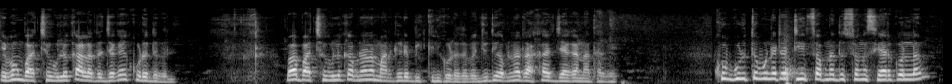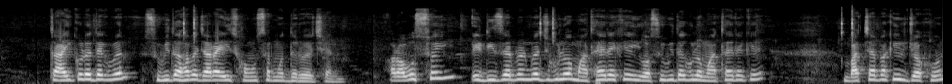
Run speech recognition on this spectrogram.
এবং বাচ্চাগুলোকে আলাদা জায়গায় করে দেবেন। বা বাচ্চাগুলোকে আপনারা মার্কেটে বিক্রি করে দেবেন, যদি আপনার রাখার জায়গা না থাকে। খুব গুরুত্বপূর্ণ একটা টিপস আপনাদের সঙ্গে শেয়ার করলাম। ট্রাই করে দেখবেন, সুবিধা হবে যারা এই সমস্যার মধ্যে রয়েছেন। আর অবশ্যই এই ডিসঅ্যাডভান্টেজগুলো মাথায় রেখে, এই অসুবিধাগুলো মাথায় রেখে বাচ্চা পাখির যখন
